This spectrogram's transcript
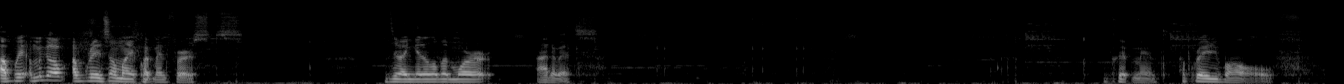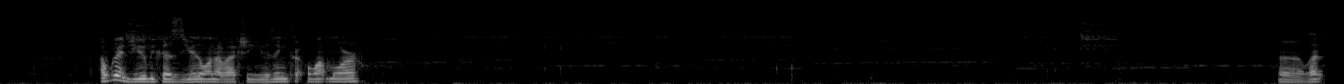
upgrade. Let me go upgrade some of my equipment first. Let's see if I can get a little bit more out of it. Equipment. Upgrade evolve upgrade you because you're the one I'm actually using a lot more. Uh, what?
